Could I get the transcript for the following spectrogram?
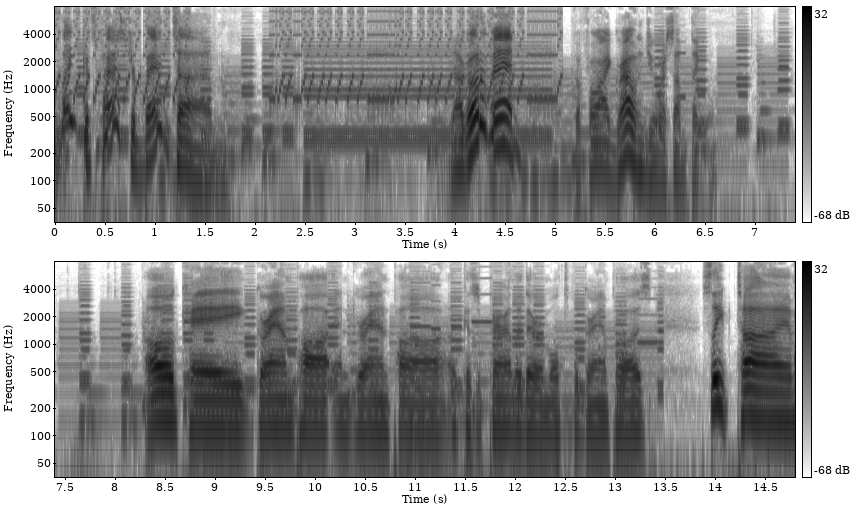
Link, it's past your bedtime. Now go to bed before I ground you or something. Okay, Grandpa and Grandpa, because apparently there are multiple Grandpas. Sleep time.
